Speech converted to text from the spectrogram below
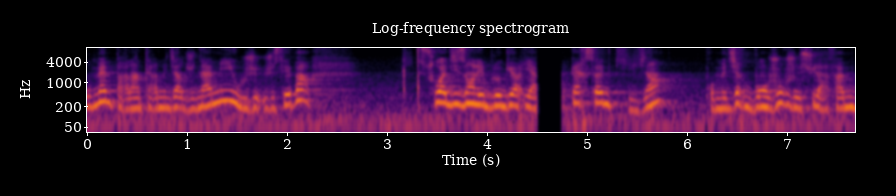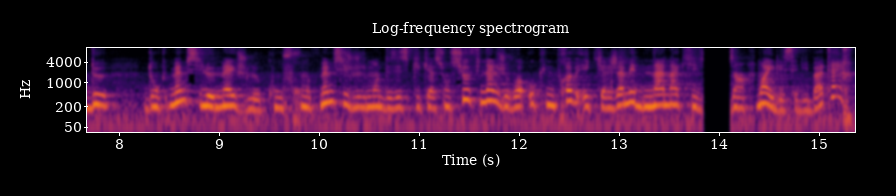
ou même par l'intermédiaire d'une amie, ou je ne sais pas. Soi-disant les blogueurs, il y a personne qui vient pour me dire bonjour, je suis la femme d'eux. Donc même si le mec, je le confronte, même si je lui demande des explications, si au final je vois aucune preuve et qu'il n'y a jamais de nana qui vient, moi il est célibataire.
